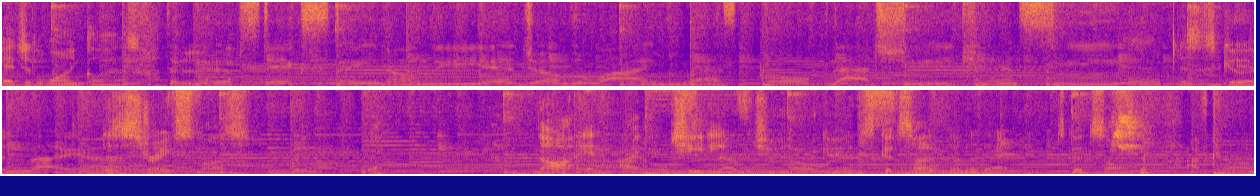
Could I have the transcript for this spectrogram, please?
edge of the wine glass. The lipstick stain on the edge of the wine glass. Hope that she can't see it. This is good. This is straight smuts. Not in like cheating. Okay, it's a good None, song. none of that. It's a good song. I've come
